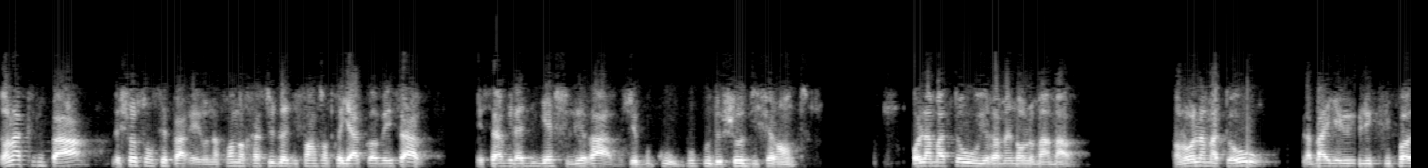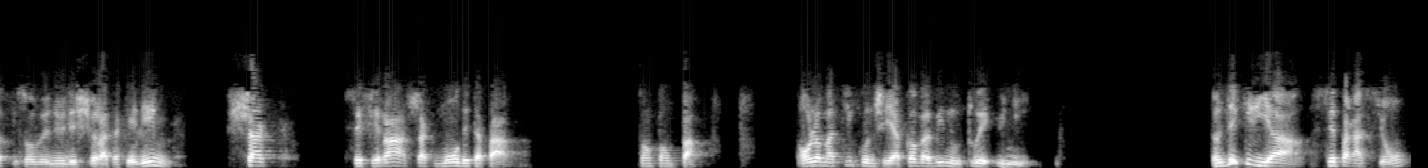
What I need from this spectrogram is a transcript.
Dans la plupart, les choses sont séparées. On apprend dans Chassid la différence entre Yaakov et Esav. Esav, il a dit, yesh lirav, j'ai beaucoup, beaucoup de choses différentes. Olamato, il ramène dans le Mamar. Dans l'Olamato, là-bas, il y a eu les clipotes qui sont venus des Shvirat Akelim. Chaque séphira, chaque monde est à part. S'entendent pas. En l'Omatikun, chez Yaakov Avinu, tout est uni. Donc, dès qu'il y a séparation,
